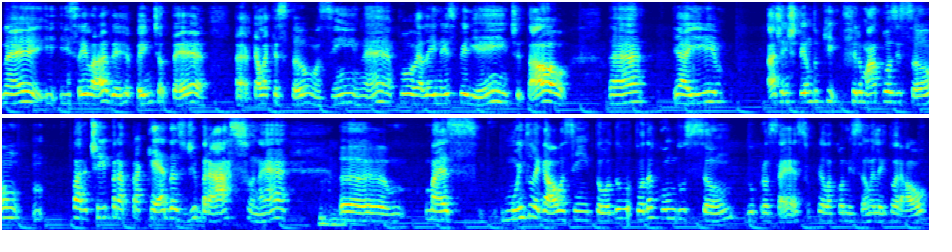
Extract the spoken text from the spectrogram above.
né? E, e sei lá, de repente até aquela questão assim, né? Pô, ela é inexperiente e tal, né? E aí a gente tendo que firmar a posição partir para quedas de braço, né? Uhum. Uh, mas muito legal, assim, todo, toda a condução do processo pela comissão eleitoral.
